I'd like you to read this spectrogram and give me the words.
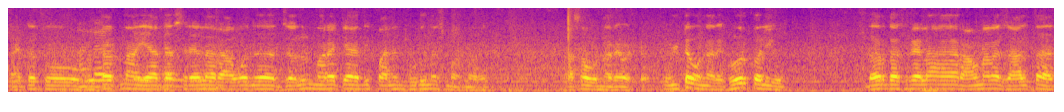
नाहीतर तो म्हणतात ना या दसऱ्याला रावण जलून मारायच्या आधी पाण्यात बुडूनच मरणार आहे. असा होणार आहे वाटतं. उलटं होणार आहे. घोर कलियुग. दर दसऱ्याला रावणाला जालतात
